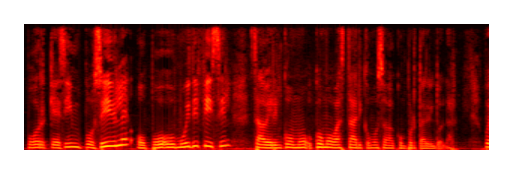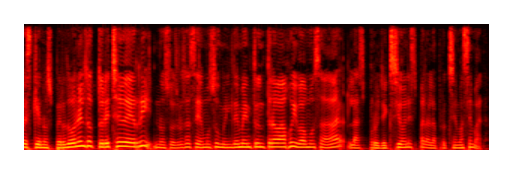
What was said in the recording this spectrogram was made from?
porque es imposible o, muy difícil saber en cómo, cómo va a estar y cómo se va a comportar el dólar. Pues que nos perdone el doctor Echeverry, nosotros hacemos humildemente un trabajo y vamos a dar las proyecciones para la próxima semana.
